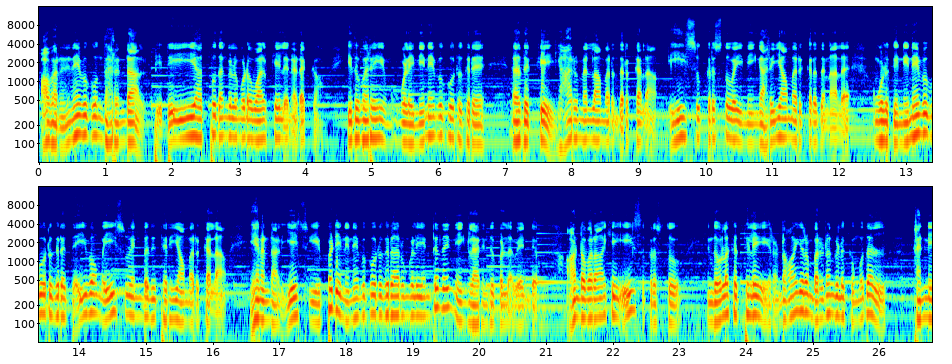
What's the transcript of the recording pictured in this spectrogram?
அவர் நினைவு கூர்ந்தார் என்றால் பெரிய அற்புதங்கள் உங்களோட வாழ்க்கையில் நடக்கும். இதுவரையும் உங்களை நினைவு கூறுகிற அதுக்கு யாருமெல்லாம் இருந்திருக்கலாம். இயேசு கிறிஸ்துவை நீங்கள் அறியாமல் இருக்கிறதுனால உங்களுக்கு நினைவு கூறுகிற தெய்வம் இயேசு என்பது தெரியாமல் இருக்கலாம். ஏனென்றால் இயேசு எப்படி நினைவு கூறுகிறார் உங்களை என்றதை நீங்கள் அறிந்து கொள்ள வேண்டும். ஆண்டவராகிய இயேசு கிறிஸ்து இந்த உலகத்திலே இரண்டாயிரம் வருடங்களுக்கு முதல் கன்னி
